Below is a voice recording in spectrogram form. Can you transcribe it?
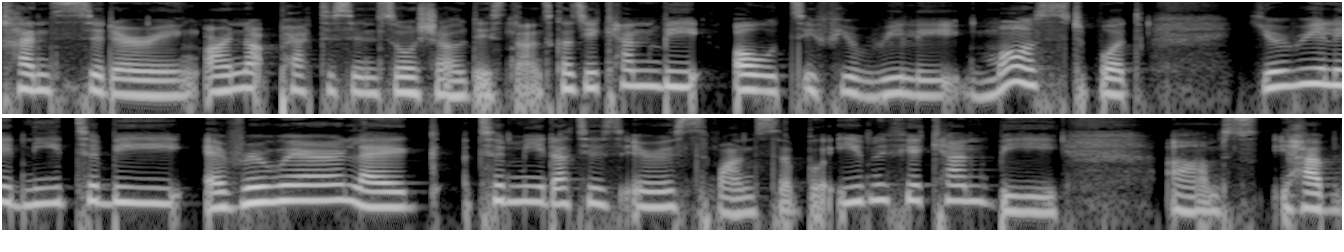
considering or not practicing social distance because you can be out if you really must, but you really need to be everywhere. Like to me, that is irresponsible. Even if you can be, um, have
